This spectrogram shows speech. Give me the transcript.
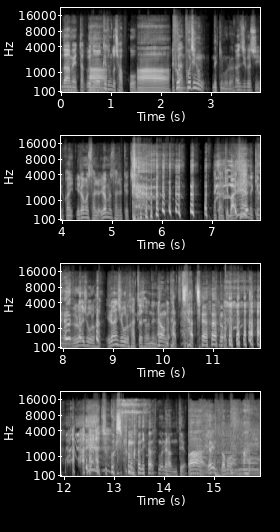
그다음에 딱 은호 아. 어깨 정도 잡고 아 포, 약간- 포 징 느낌으로요. 그지 그지 약간 이러면서 달려 이러면서 달렸겠지. 약간 이렇게 말 타는 느낌으로 이런 식으로 가, 이런 식으로 갔죠 저는. 형 다, 다쳐요. 죽고 싶은 거냐고 그러는데요. 와 여기 넘어와. 아, 네.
